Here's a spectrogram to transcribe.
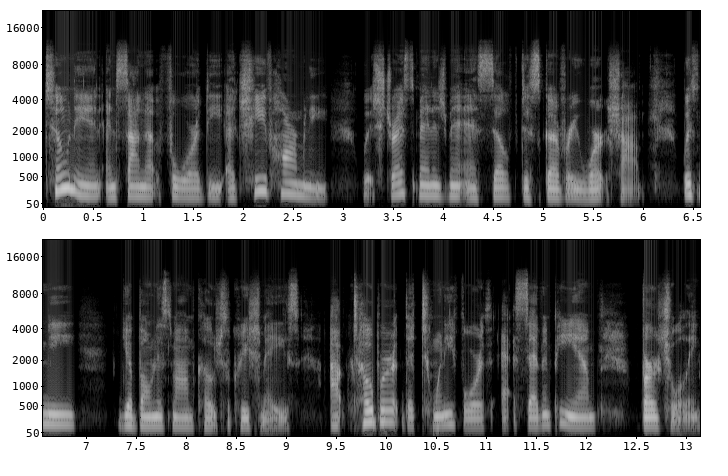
Tune in and sign up for the Achieve Harmony with Stress Management and Self Discovery Workshop with me, your bonus mom coach, Lakrisha Mayes, October the 24th at 7 p.m. virtually.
